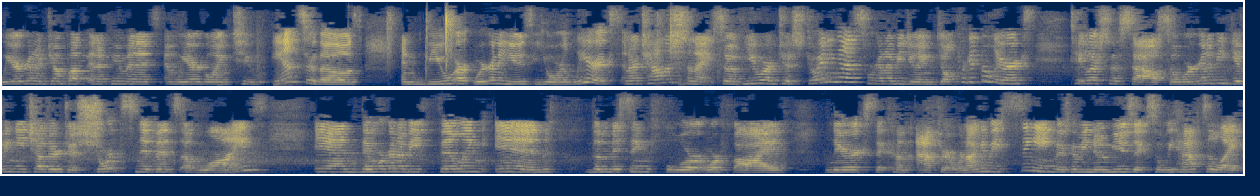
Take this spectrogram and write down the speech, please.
we are gonna jump up in a few minutes, and we are going to answer those. And you are we're gonna use your lyrics in our challenge tonight. So if you are just joining us, we're gonna be doing don't forget the lyrics. Taylor Swift style. So we're going to be giving each other just short snippets of lines and then we're going to be filling in the missing four or five lyrics that come after. We're not going to be singing, there's going to be no music, so we have to like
